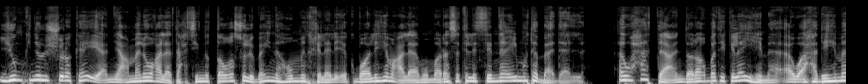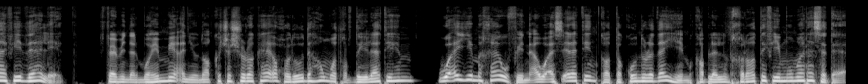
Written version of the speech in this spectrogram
يمكن للشركاء أن يعملوا على تحسين التواصل بينهم من خلال إقبالهم على ممارسة الاستمناء المتبادل أو حتى عند رغبة كليهما أو أحدهما في ذلك. فمن المهم أن يناقش الشركاء حدودهم وتفضيلاتهم وأي مخاوف أو أسئلة قد تكون لديهم قبل الانخراط في ممارسته.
